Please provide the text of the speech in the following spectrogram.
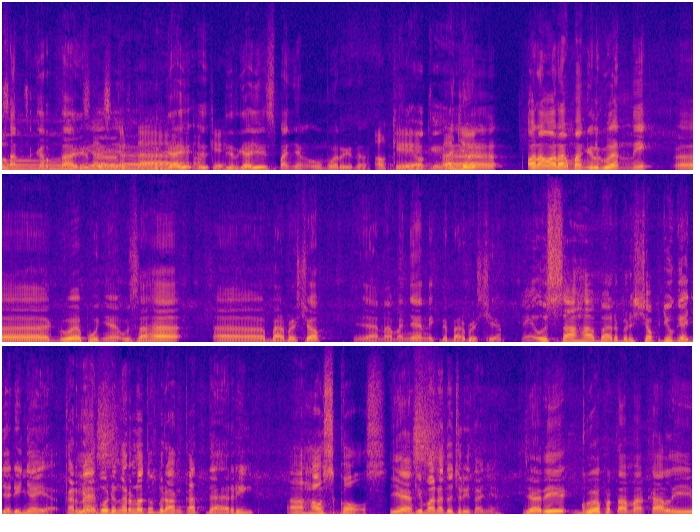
Sanskerta gitu. Sanskerta, Dirgayu, oke. dirgayu sepanjang umur gitu. Oke, Oke, oke. lanjut. Eh, Orang-orang manggil gue Nick, eh, gue punya usaha eh, barbershop, ya namanya Nick the Barbershop. Ini usaha barbershop juga jadinya ya. Karena Yes. gue dengar lo tuh berangkat dari uh, house calls. Yes. Gimana tuh ceritanya? Jadi gue pertama kali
